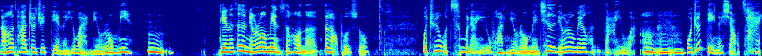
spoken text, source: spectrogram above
然后他就去点了一碗牛肉面，嗯，点了这个牛肉面之后呢，这老婆说：“我觉得我吃不了一碗牛肉面，其实牛肉面都很大一碗啊，嗯嗯嗯，我就点个小菜，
